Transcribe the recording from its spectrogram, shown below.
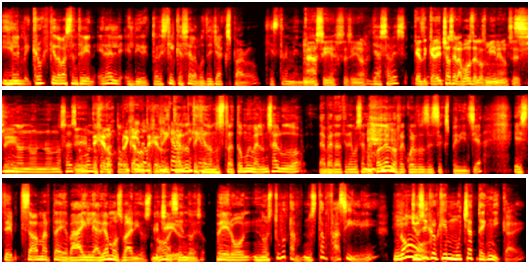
Y él- creo que quedó bastante bien. Era el, el director, es el que hace la voz de Jack Sparrow, que es tremendo. Ah, sí, ese señor. Ya sabes. Que, que de hecho hace la voz de los Minions. Sí, este, no, no, no, no sabes eh, cómo nos Tejedo, trató. Ricardo Tejedo. Ricardo Tejedo. Nos trató muy mal. Un saludo. La verdad, tenemos el mejor de los recuerdos de esa experiencia. Este estaba Marta de baile, habíamos varios, ¿no? Haciendo eso. Pero no estuvo tan, no es tan fácil, ¿eh? No, Yo sí creo que hay mucha técnica, ¿eh?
